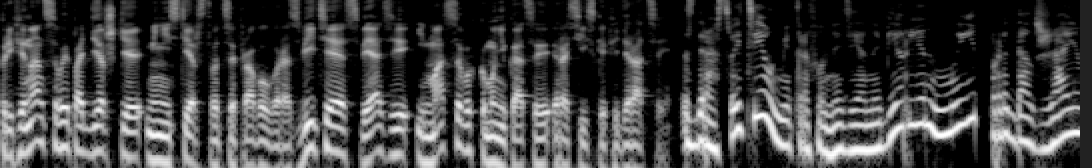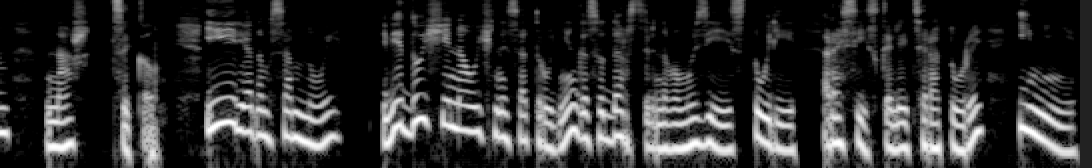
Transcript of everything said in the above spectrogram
при финансовой поддержке Министерства цифрового развития, связи и массовых коммуникаций Российской Федерации. Здравствуйте, у микрофона Диана Берлин. Мы продолжаем наш цикл. И рядом со мной ведущий научный сотрудник Государственного музея истории российской литературы имени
